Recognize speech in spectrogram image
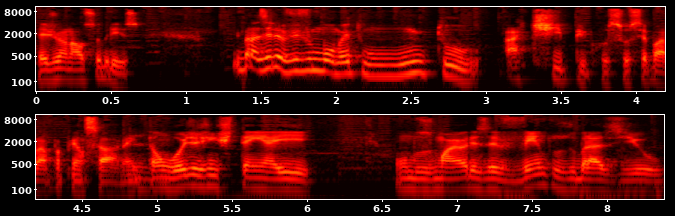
regional sobre isso. E Brasília vive um momento muito atípico, se você parar para pensar, né? Então hoje a gente tem aí um dos maiores eventos do Brasil,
